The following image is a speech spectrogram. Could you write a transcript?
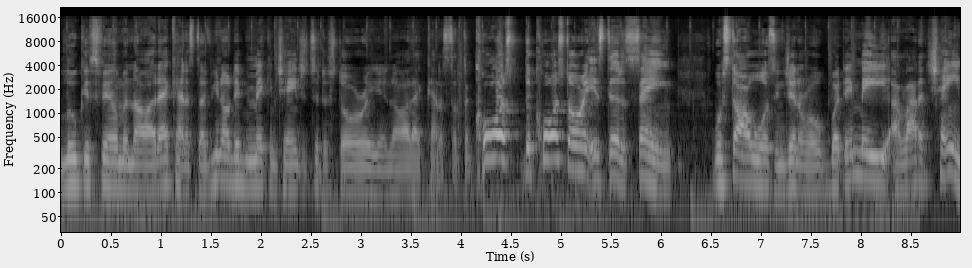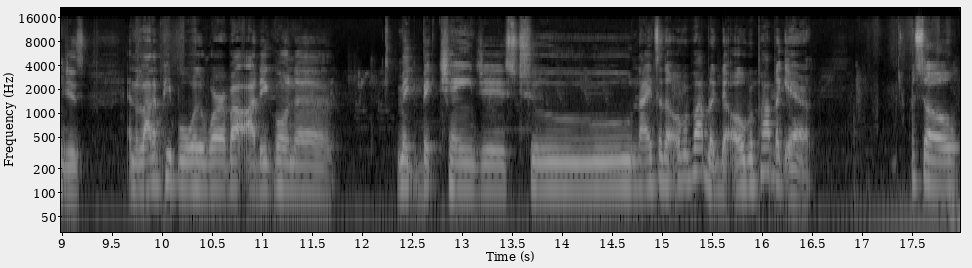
Lucasfilm and all that kind of stuff. You know, they've been making changes to the story and all that kind of stuff. The core, the core story is still the same with Star Wars in general, but they made a lot of changes, and a lot of people were worried about are they going to make big changes to Knights of the Old Republic, the Old Republic era. So,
